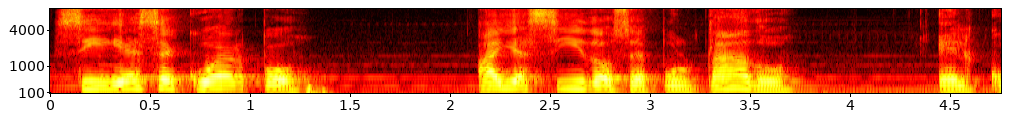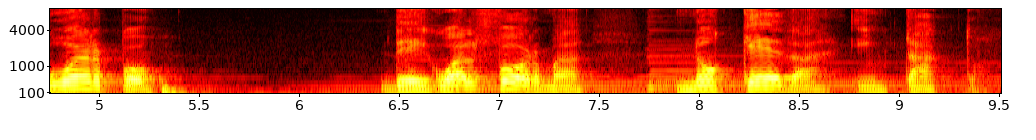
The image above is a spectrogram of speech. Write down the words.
si ese cuerpo haya sido sepultado, el cuerpo de igual forma no queda intacto.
